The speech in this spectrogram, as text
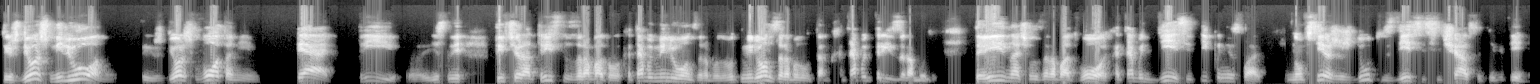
ты ждешь миллионы, ты ждешь, вот они, 5, 3, если ты вчера 300 зарабатывал, хотя бы миллион заработал, вот миллион заработал, там хотя бы 3 заработал, 3 начал зарабатывать, вот, хотя бы 10 и понеслась. Но все же ждут здесь и сейчас этих денег.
